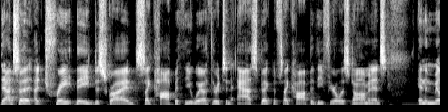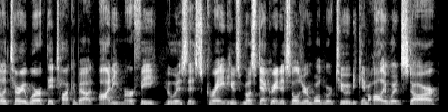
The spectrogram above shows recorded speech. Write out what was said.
that's a, a trait they describe psychopathy with, or it's an aspect of psychopathy, fearless dominance. In the military work, they talk about Audie Murphy, who was this great, he was the most decorated soldier in World War II, he became a Hollywood star.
